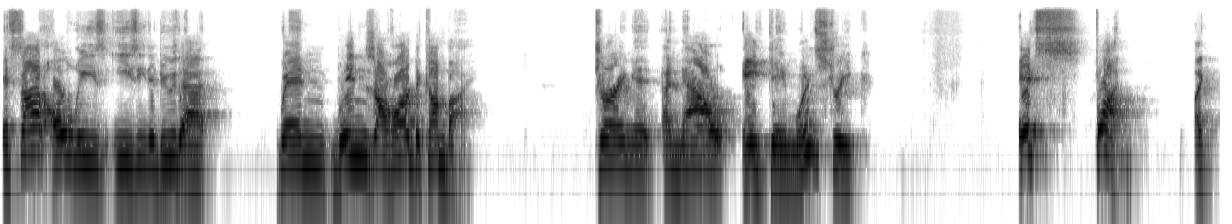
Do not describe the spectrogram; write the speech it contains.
it's not always easy to do that when wins are hard to come by. During a, a now eight game win streak, it's fun. Like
